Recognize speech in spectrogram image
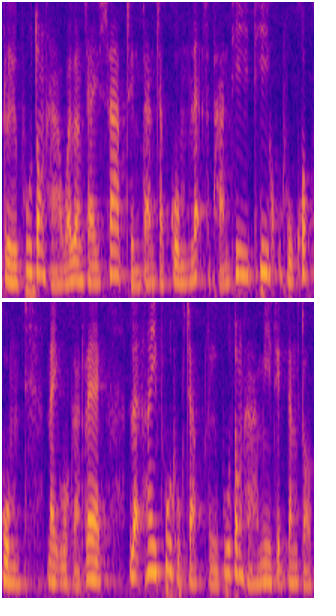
หรือผู้ต้องหาไว้วางใจทราบถึงการจับกลุ่มและสถานที่ที่ถูกควบคุม ในโอกาสแรก และให้ผู้ถูกจับหรือผู้ต้องหามีสิทธิ์ดังต่อไป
